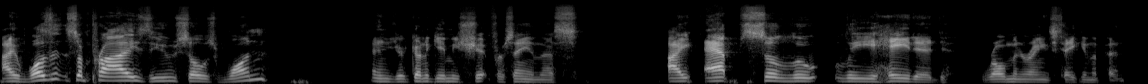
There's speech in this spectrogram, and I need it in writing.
I wasn't surprised the Usos won, and you're gonna give me shit for saying this. I absolutely hated Roman Reigns taking the pin.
